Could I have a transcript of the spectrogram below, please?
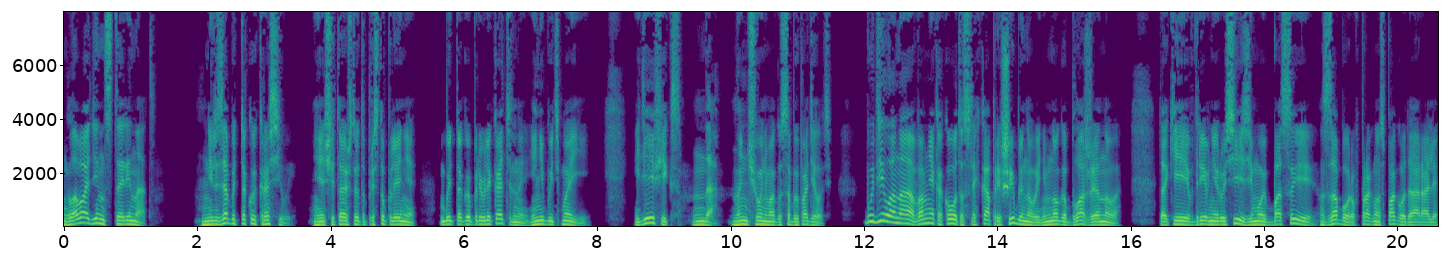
Глава 11. Ренат. Нельзя быть такой красивой. Я считаю, что это преступление. Быть такой привлекательной и не быть моей. Идея фикс, да, но ничего не могу с собой поделать. Будила она во мне какого-то слегка пришибленного и немного блаженного. Такие в Древней Руси зимой босые с заборов прогноз погоды орали,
